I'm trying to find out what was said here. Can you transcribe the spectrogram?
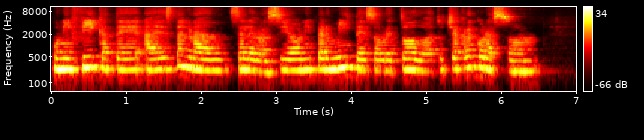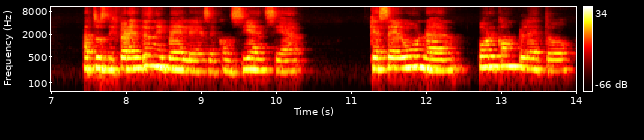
Unifícate a esta gran celebración y permite sobre todo a tu chakra corazón, a tus diferentes niveles de conciencia, que se unan por completo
